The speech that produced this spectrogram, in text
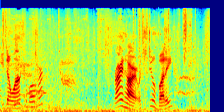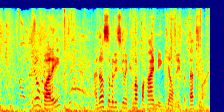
You don't want to come over? Reinhardt, what you doing, buddy? Doing, buddy? I know somebody's gonna come up behind me and kill me, but that's fine.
